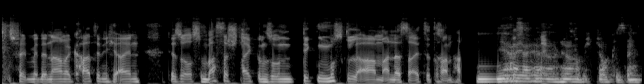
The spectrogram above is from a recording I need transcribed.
das fällt mir der Name Karte nicht ein, der so aus dem Wasser steigt und so einen dicken Muskelarm an der Seite dran hat. Ja, ja, ja, ja, habe ich auch gesehen.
